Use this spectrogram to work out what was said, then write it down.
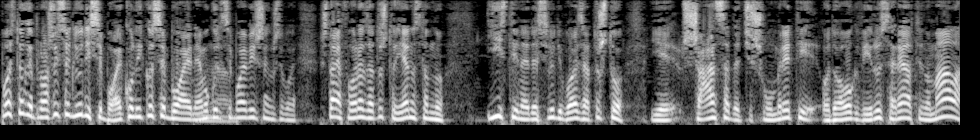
Posle toga je prošli sad ljudi se boje, koliko se boje, ne mogu da se boje više nego što se boje. Šta je fora? Zato što jednostavno istina je da se ljudi boje zato što je šansa da ćeš umreti od ovog virusa relativno mala,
